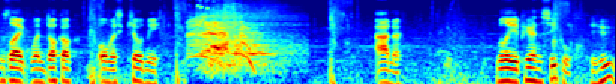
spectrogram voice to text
was like when Doc Ock almost killed me. I don't know. Will he appear in the sequel? Who?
